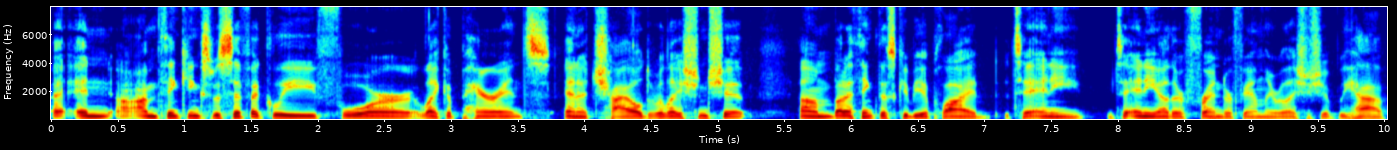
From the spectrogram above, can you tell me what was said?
and I'm thinking specifically for like a parent and a child relationship. Um, but I think this could be applied to any to any other friend or family relationship we have.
